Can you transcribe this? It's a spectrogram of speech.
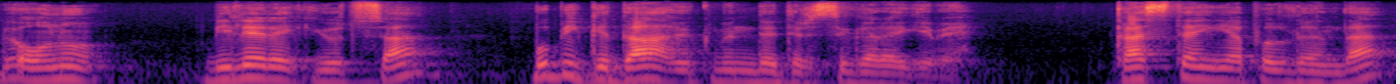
ve onu bilerek yutsa bu bir gıda hükmündedir sigara gibi kasten yapıldığında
